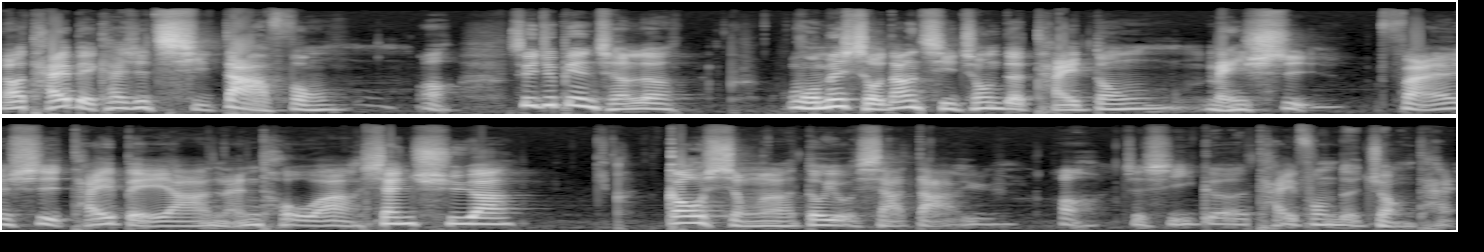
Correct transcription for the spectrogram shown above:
然后台北开始起大风哦，所以就变成了。我们首当其冲的台东没事，反而是台北啊、南投啊、山区啊、高雄啊都有下大雨啊，这是一个台风的状态。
